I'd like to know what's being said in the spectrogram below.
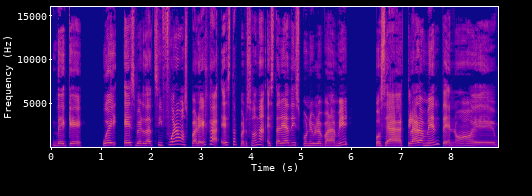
de que, güey, es verdad, si fuéramos pareja, esta persona estaría disponible para mí. O sea, claramente, ¿no? Eh,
